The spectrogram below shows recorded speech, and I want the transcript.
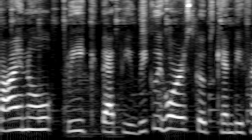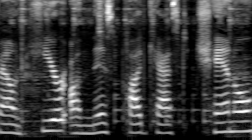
final week that the weekly horoscopes can be found here on this podcast channel.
